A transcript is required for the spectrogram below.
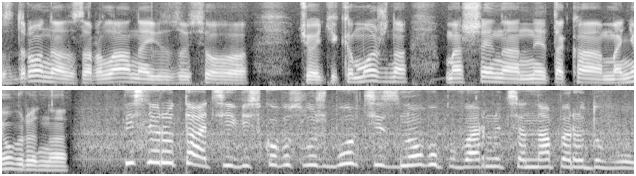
з дрона, з орлана і з усього, чого тільки можна. Машина не така маневрена. Після ротації військовослужбовці знову повернуться на передову.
